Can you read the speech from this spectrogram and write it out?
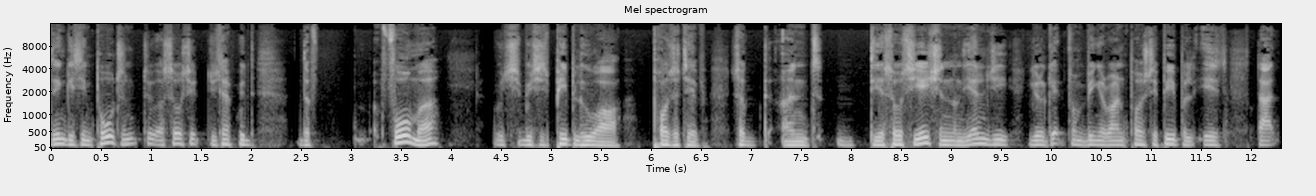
think it's important to associate yourself with the former, which which is people who are positive. So, and the association and the energy you'll get from being around positive people is that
